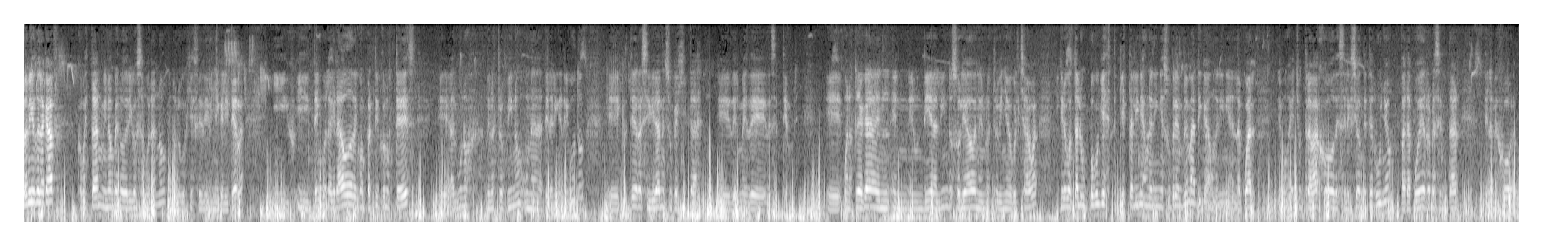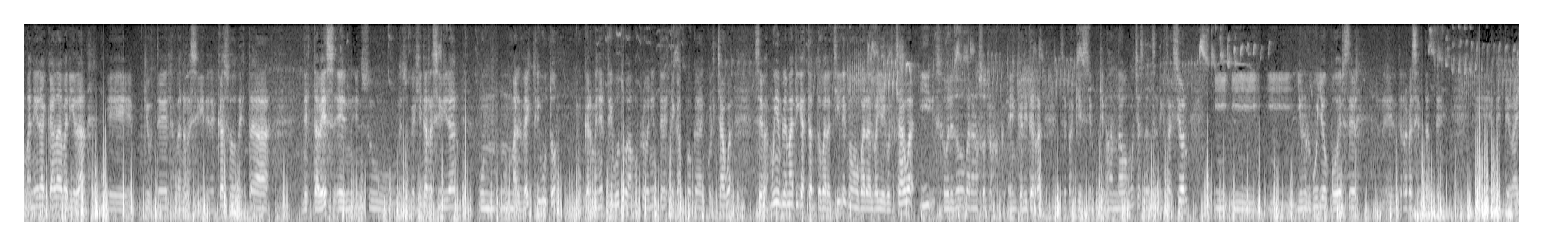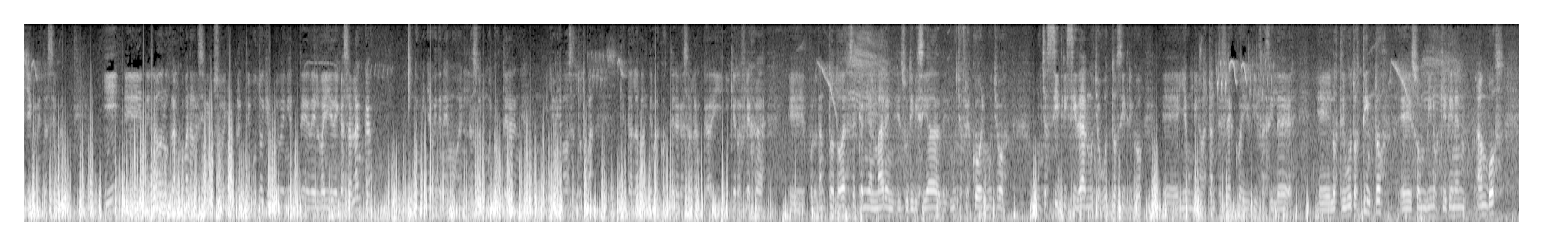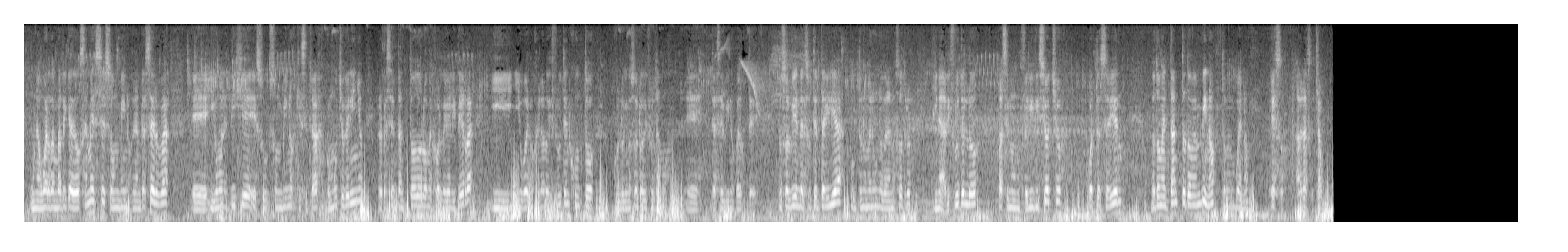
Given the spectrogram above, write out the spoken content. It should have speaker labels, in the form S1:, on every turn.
S1: Hola amigos de la CAF, ¿cómo están? Mi nombre es Rodrigo Zamorano, enólogo jefe de Viña Caliterra y, y, tengo el agrado de compartir con ustedes eh, algunos de nuestros vinos una, de la línea Tributo eh, que ustedes recibirán en su cajita eh, del mes de, de septiembre. Eh, bueno, estoy acá en, en, en, un día lindo, soleado en nuestro viñedo Colchagua y quiero contarles un poco que, este, que esta línea es una línea súper emblemática, una línea en la cual hemos hecho un trabajo de selección de terruño para poder representar de la mejor manera cada variedad eh, que ustedes van a recibir. En el caso de esta, de esta vez, en, su, cajita recibirán un, Malbec tributo y un Carmener tributo, ambos provenientes de este campo acá en Colchagua. Cepas muy emblemáticas tanto para Chile como para el Valle de Colchagua y sobre todo para nosotros en Caliterra, cepas que, nos han dado mucha satisfacción y, y, un orgullo poder ser eh, representantes eh, de este valle con esta cepa. Y eh, del lado de los blancos van a recibir un Sauvignon Blanc tributo que es proveniente del valle de Casablanca, un viñedo que tenemos en la zona muy costera, un viñedo llamado Santo Tomás, que está en la parte más costera de Casablanca y, y que refleja, por lo tanto, toda esa cercanía al mar en, en su tipicidad de mucho frescor, mucho, mucha citricidad, muchos gustos cítricos eh, y es un vino bastante fresco y, fácil de beber. Eh, los tributos tintos eh, son vinos que tienen ambos una guarda en barrica de 12 meses, son vinos gran reserva y como les dije son vinos que se trabajan con mucho cariño, representan todo lo mejor de Galiterra y, y bueno, ojalá lo disfruten junto con lo que nosotros disfrutamos de hacer vino para ustedes. No se olviden de la sustentabilidad, punto número uno para nosotros y nada, disfrútenlo, pasen un feliz 18, pórtense bien, no tomen tanto, tomen vino, tomen bueno. Eso, abrazo, chao.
